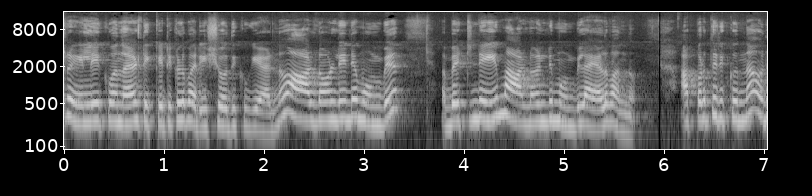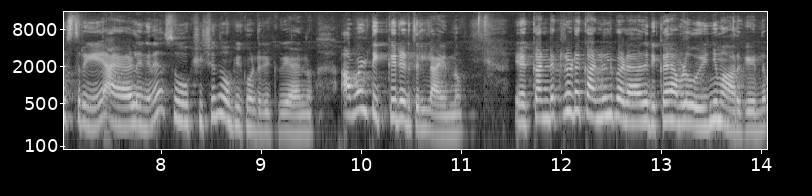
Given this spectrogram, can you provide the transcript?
ട്രെയിനിലേക്ക് വന്ന് അയാൾ ടിക്കറ്റുകൾ പരിശോധിക്കുകയായിരുന്നു. ആൾഡോണിന്റെ മുമ്പിൽ ബെറ്റിന്റെയും ആൾഡോണിന്റെ മുമ്പിൽ അയാൾ വന്നു. അപ്പുറത്തിരിക്കുന്ന ഒരു സ്ത്രീയെ അയാൾ ഇങ്ങനെ സൂക്ഷിച്ച് നോക്കിക്കൊണ്ടിരിക്കുകയായിരുന്നു. അവൾ ടിക്കറ്റ് എടുത്തിട്ടില്ലായിരുന്നു കണ്ടക്ടറുടെ കണ്ണിൽ പെടാതിരിക്കാൻ അവൾ ഒഴിഞ്ഞു മാറുകയായിരുന്നു.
